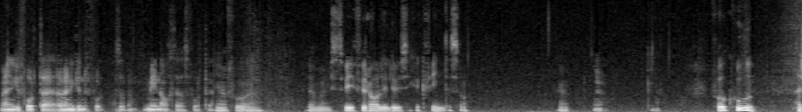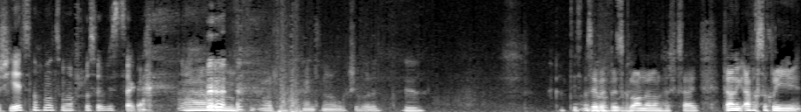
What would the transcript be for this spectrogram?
weniger Vorteile, äh, weniger Vor also mehr Nachteile als Vorteile. Ja, voll, ja. Ja, man müsste wie für alle Lösungen finden, so. Voll cool. Hast du jetzt noch mal zum Abschluss etwas zu sagen? Ähm, warte, ich es noch aufgeschrieben? Ja. Ich glaub, Also eben für das Glarnerland hast du gesagt. Keine Ahnung, einfach so ein bisschen,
